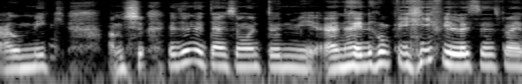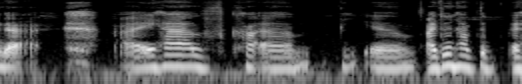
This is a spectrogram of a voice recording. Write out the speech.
I will make. I'm sure. There's only time someone told me, and I hope he, if he listens, find out. I have. Um. Um. I don't have the. Uh,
